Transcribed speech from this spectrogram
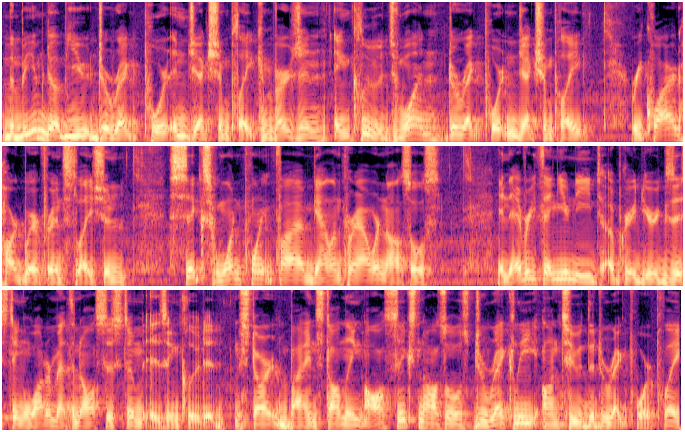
The BMW direct port injection plate conversion includes one direct port injection plate, required hardware for installation, six 1.5 gallon per hour nozzles, and everything you need to upgrade your existing water methanol system is included. Start by installing all six nozzles directly onto the direct port plate.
